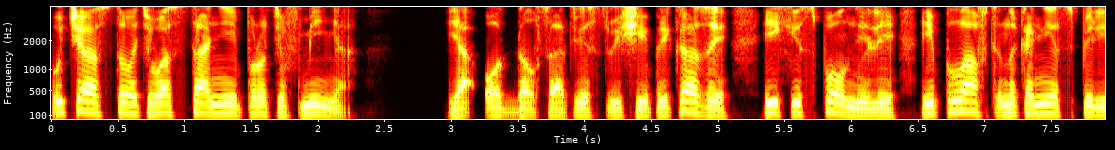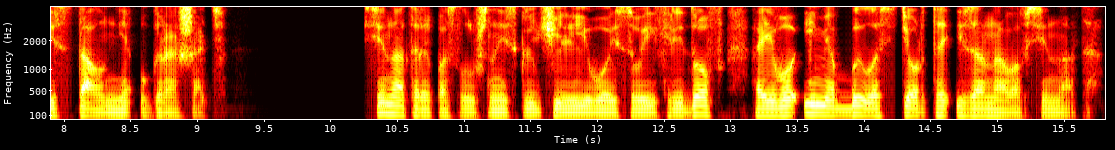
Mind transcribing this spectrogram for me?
участвовать в восстании против меня. Я отдал соответствующие приказы, их исполнили, и Плафт, наконец, перестал мне угрожать. Сенаторы послушно исключили его из своих рядов, а его имя было стерто из аналов Сената.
